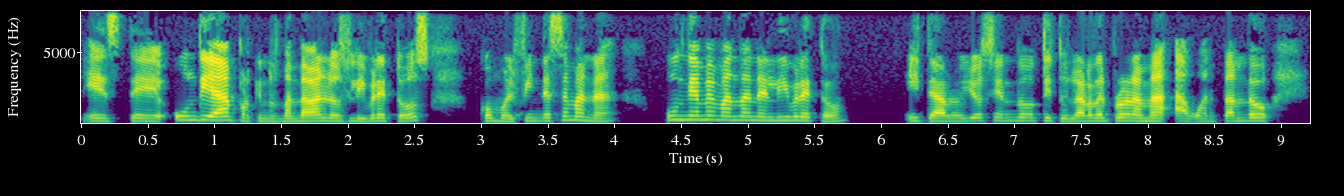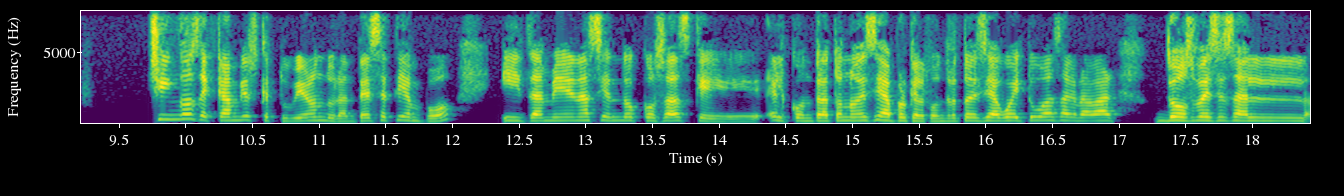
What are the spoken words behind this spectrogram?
Este, un día, porque nos mandaban los libretos, como el fin de semana, un día me mandan el libreto y te hablo yo siendo titular del programa, aguantando chingos de cambios que tuvieron durante ese tiempo y también haciendo cosas que el contrato no decía, porque el contrato decía, güey, tú vas a grabar dos veces al,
